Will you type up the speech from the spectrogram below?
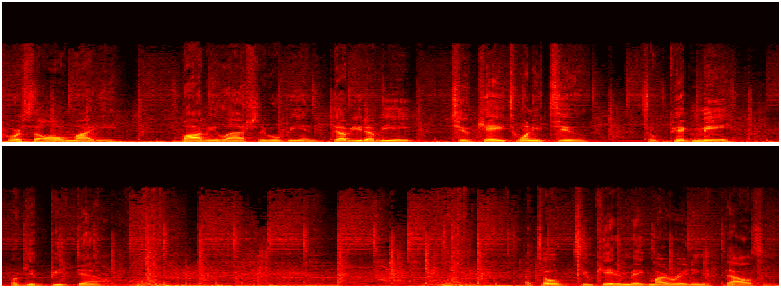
course, the almighty Bobby Lashley will be in WWE 2K22. So pick me or get beat down. I told 2K to make my rating a thousand,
